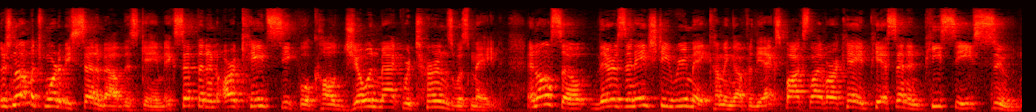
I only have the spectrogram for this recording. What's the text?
There's not much more to be said about this game, except that an arcade sequel called Joe and Mac Returns was made. And also, there's an HD remake coming up for the Xbox Live Arcade, PSN, and PC soon.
